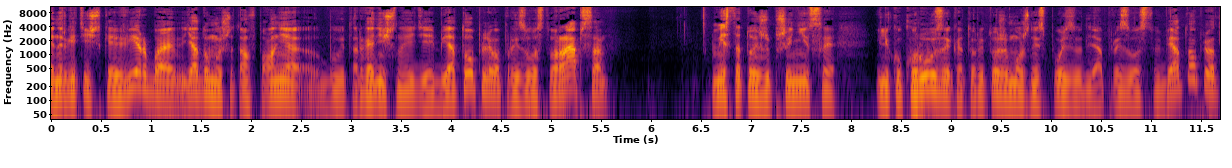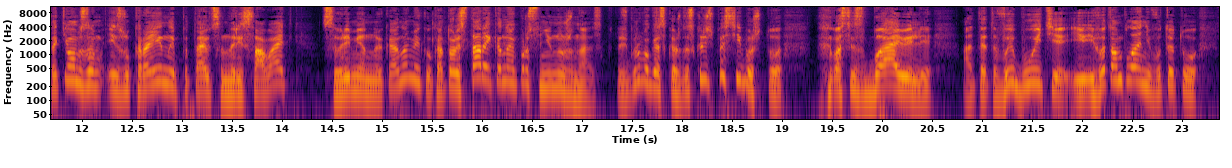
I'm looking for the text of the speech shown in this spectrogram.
энергетическая верба. Я думаю, что там вполне будет органичная идея биотоплива, производства рапса вместо той же пшеницы или кукурузы, которые тоже можно использовать для производства биотоплива. Таким образом, из Украины пытаются нарисовать современную экономику, которой старая экономика просто не нужна. То есть, грубо говоря, скажут, да скажите спасибо, что вас избавили от этого. Вы будете, и, и в этом плане вот эту э,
